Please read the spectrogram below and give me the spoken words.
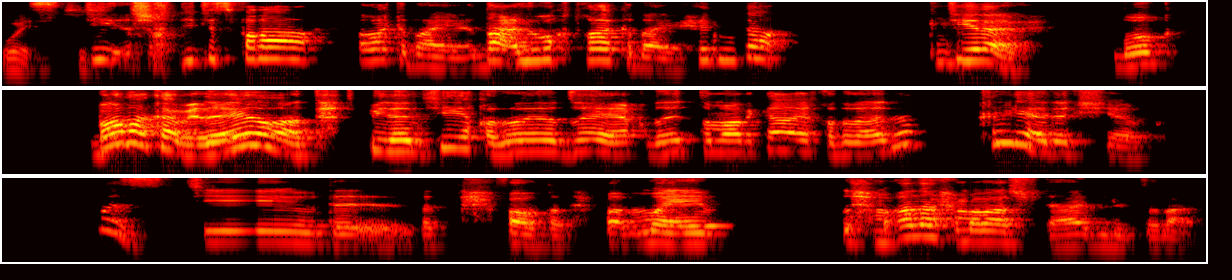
oui زدتي اش خديتي صفرا راك ضايع. ضاع الوقت راك ضايع. حيت أنت كنتي رابح donc بركه بعدايا راه تحت بيلانتي يقدر يضيع يقدر يتماركا يقدر هذا. خلي هذاك الشيء هكا ما زدتي وتحفظ وتحفظ المهم الحمر أنا الحمراء شفتها هذه اللي طلعت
